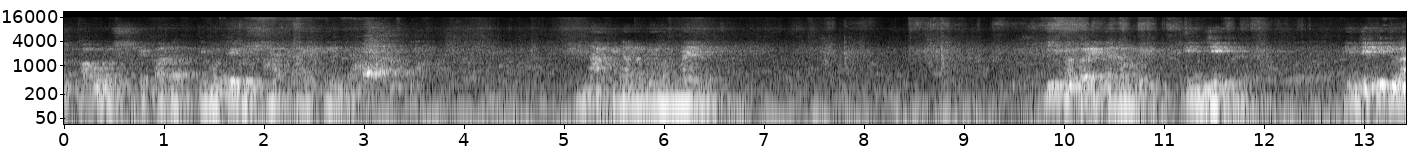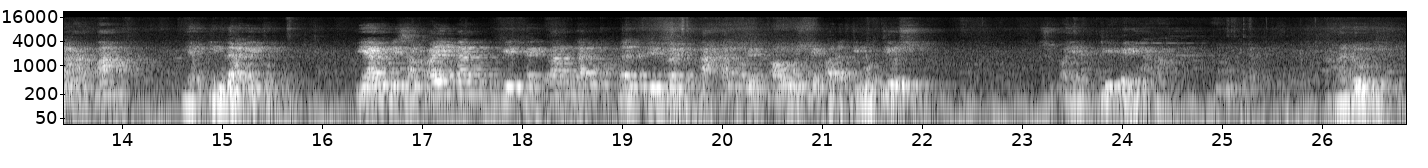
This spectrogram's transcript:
Rasul Paulus kepada Timoteus harta yang indah. Napi namanya Honai. Ima berita nawi Injil. Injil itulah harta yang indah itu yang disampaikan, ditekankan dan diberitakan oleh Paulus kepada Timotius supaya dipelihara. Aduh,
